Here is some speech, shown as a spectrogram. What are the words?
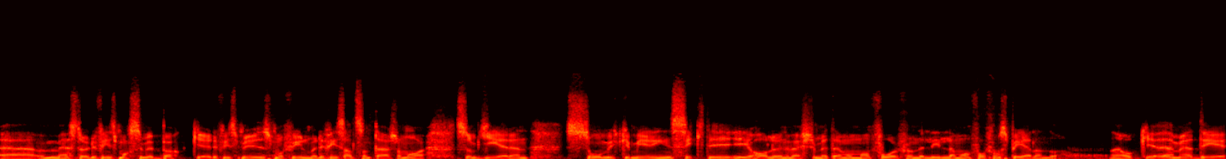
eh, med story. Det finns massor med böcker, det finns små filmer, det finns allt sånt där som, har, som ger en så mycket mer insikt i, i Halo-universumet än vad man får från det lilla man får från spelen. Då. Eh, och, eh, jag menar, det är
